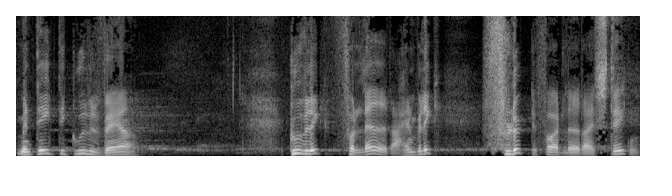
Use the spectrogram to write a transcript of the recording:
Men det er ikke det, Gud vil være. Gud vil ikke forlade dig. Han vil ikke flygte for at lade dig i stikken.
